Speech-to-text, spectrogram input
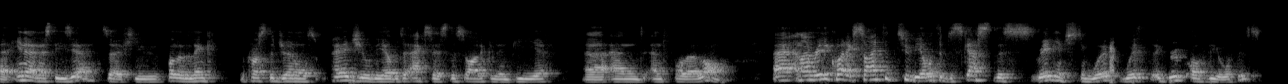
uh, in anesthesia. So if you follow the link across the journal's page, you'll be able to access this article in PDF uh, and, and follow along. Uh, and I'm really quite excited to be able to discuss this really interesting work with a group of the authors.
